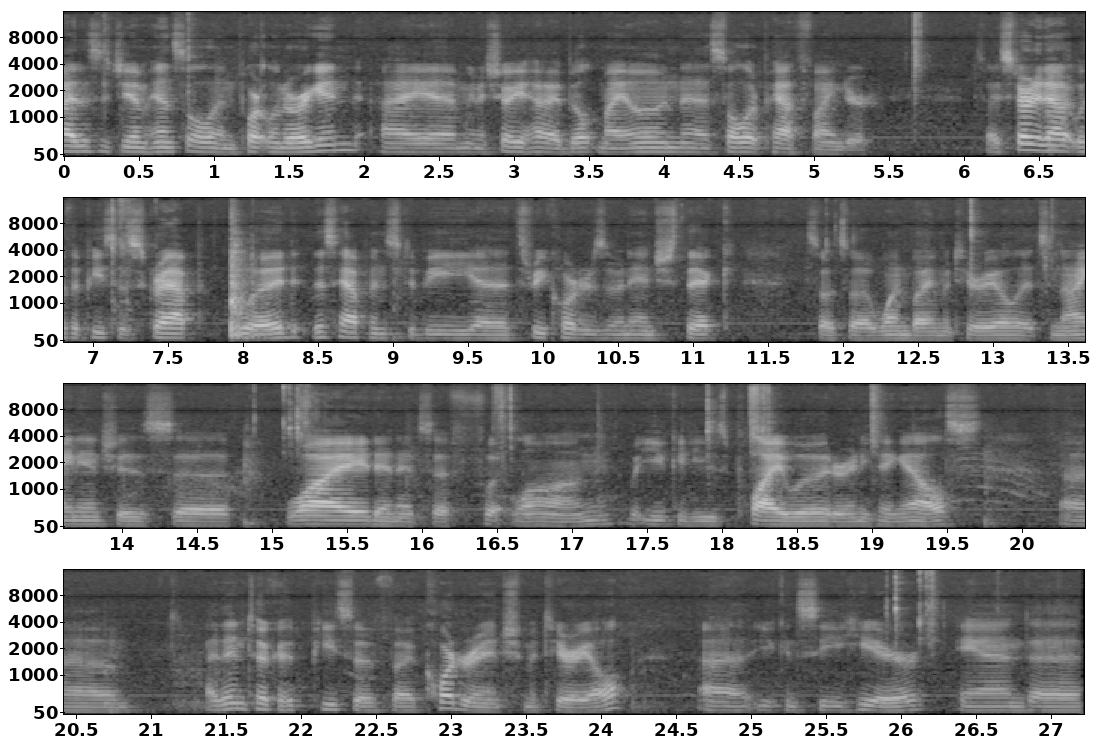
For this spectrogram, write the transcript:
Hi, this is Jim Hensel in Portland, Oregon. I am going to show you how I built my own uh, solar pathfinder. So I started out with a piece of scrap wood. This happens to be uh, three quarters of an inch thick, so it's a one by material. It's nine inches uh, wide and it's a foot long, but you could use plywood or anything else. Um, I then took a piece of uh, quarter inch material, uh, you can see here, and uh,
